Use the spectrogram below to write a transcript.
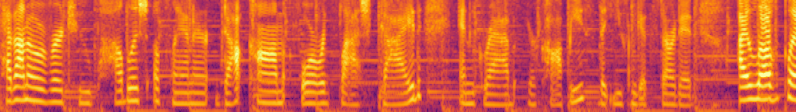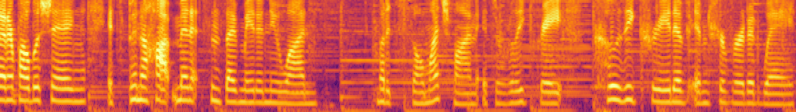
head on over to publishaplanner.com forward slash guide and grab your copy so that you can get started. I love planner publishing. It's been a hot minute since I've made a new one but it's so much fun. It's a really great, cozy, creative, introverted way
